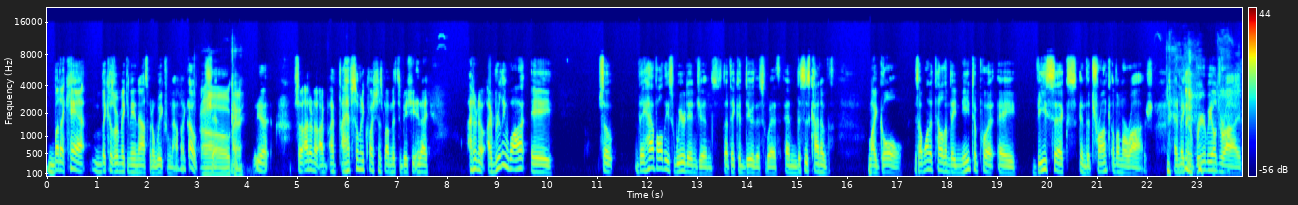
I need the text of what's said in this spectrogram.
but I can't because we're making the announcement a week from now." I'm like, oh, shit. Oh, okay. Like, yeah. So I don't know. I, I I have so many questions about Mitsubishi, and I I don't know. I really want a so they have all these weird engines that they could do this with, and this is kind of my goal. Is I want to tell them they need to put a V6 in the trunk of a Mirage and make a rear wheel drive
